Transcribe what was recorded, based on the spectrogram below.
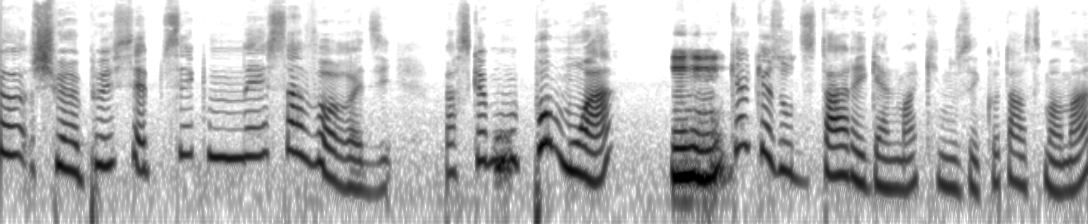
là, je suis un peu sceptique, mais ça va, redire. Parce que pour moi, mm-hmm. quelques auditeurs également qui nous écoutent en ce moment,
